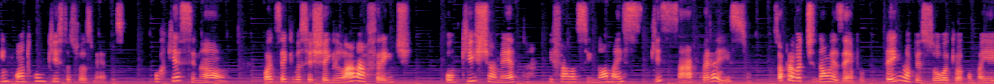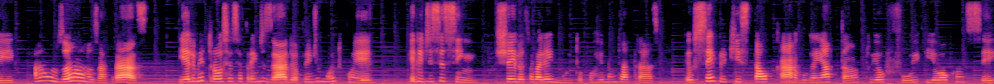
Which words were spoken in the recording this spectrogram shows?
enquanto conquista suas metas. Porque senão pode ser que você chegue lá na frente, conquiste a meta e fala assim: não, mas que saco, era isso. Só para te dar um exemplo, tem uma pessoa que eu acompanhei há uns anos atrás e ele me trouxe esse aprendizado, eu aprendi muito com ele. Ele disse assim: Sheila, eu trabalhei muito, eu corri muito atrás, eu sempre quis tal cargo, ganhar tanto e eu fui e eu alcancei.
